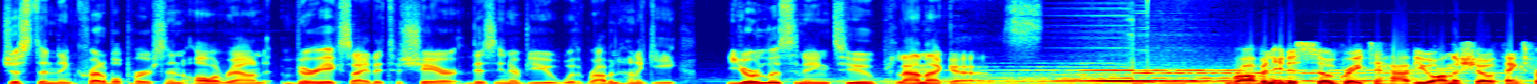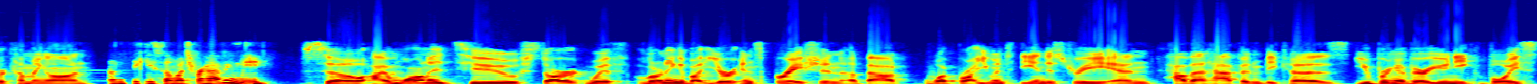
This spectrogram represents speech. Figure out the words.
just an incredible person all around. Very excited to share this interview with Robin Hunicke. You're listening to Plamacas. Robin, it is so great to have you on the show. Thanks for coming on. Oh, thank you so much for having me. So, I wanted to start with learning about your inspiration about what brought you into the industry and how that happened because you bring a very unique voice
